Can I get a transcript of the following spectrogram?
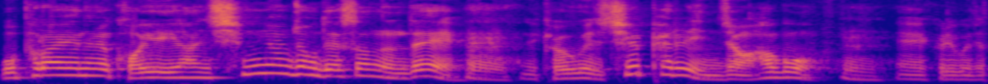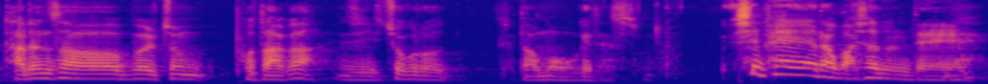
오프라인을 거의 한 10년 정도 했었는데 네. 이제 결국 이제 실패를 인정하고 음. 예, 그리고 이제 다른 사업을 좀 보다가 이제 이쪽으로 넘어오게 됐습니다. 실패라고 하셨는데 네.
